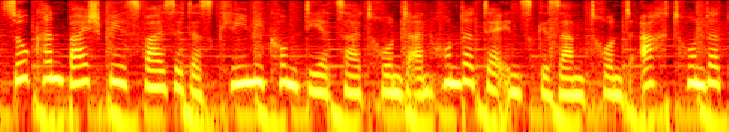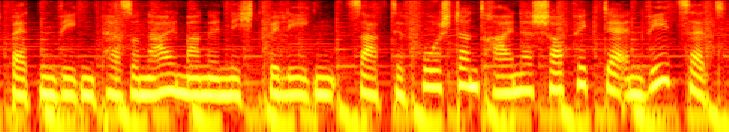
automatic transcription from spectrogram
So kann beispielsweise das Klinikum derzeit rund 100 der insgesamt rund 800 Betten wegen Personalmangel nicht belegen, sagte Vorstand Rainer Schoppig der NWZ.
